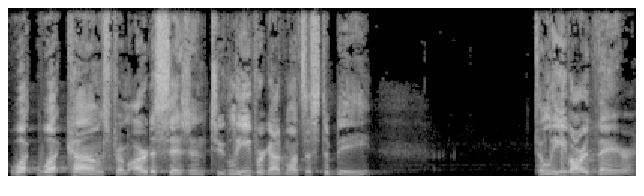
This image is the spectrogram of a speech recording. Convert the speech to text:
What, what comes from our decision to leave where God wants us to be, to leave our there,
